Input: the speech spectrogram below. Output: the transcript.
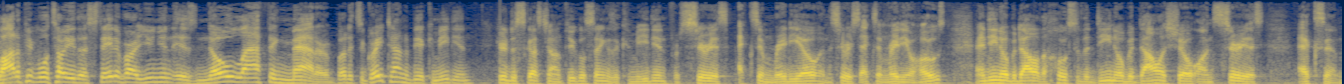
lot of people will tell you the state of our union is no laughing matter, but it's a great time to be a comedian. Here to discuss John Fugelsang is a comedian for Sirius XM Radio and a Sirius XM Radio host, and Dean Obeidallah, the host of the Dean Obeidallah Show on Sirius XM.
